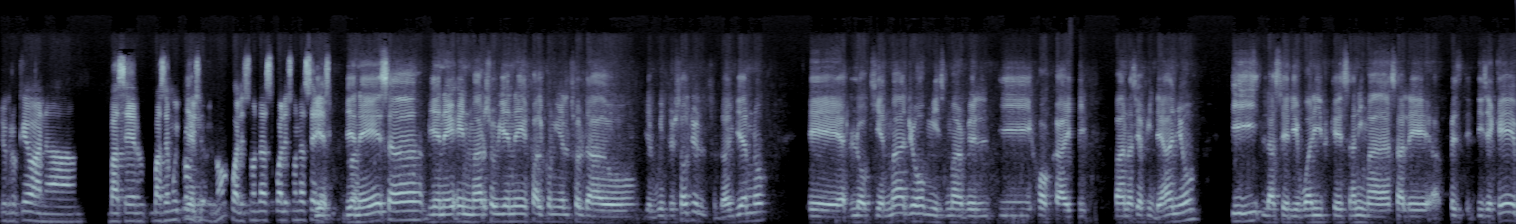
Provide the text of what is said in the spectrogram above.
yo creo que van a, va a ser, va a ser muy provisorio, ¿no? ¿Cuáles son las, cuáles son las series? Viene esa, viene en marzo, viene Falcon y el Soldado, y el Winter Soldier, el Soldado de Invierno, eh, Loki en mayo, Miss Marvel y Hawkeye van hacia fin de año, y la serie What If, que es animada, sale, pues dice que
